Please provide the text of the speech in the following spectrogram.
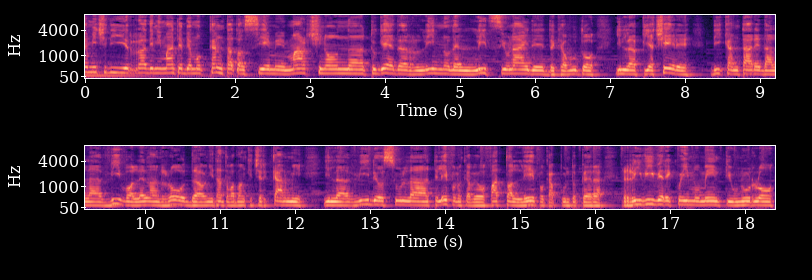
Amici di Radio Animati, abbiamo cantato assieme Marching On Together, l'inno del Leeds United che ho avuto il piacere di cantare dal vivo all'Elland Road, ogni tanto vado anche a cercarmi il video sul telefono che avevo fatto all'epoca appunto per rivivere quei momenti, un urlo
